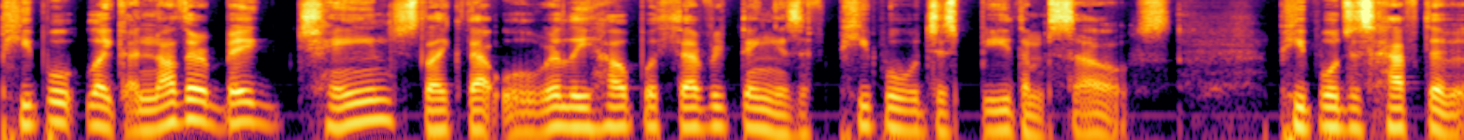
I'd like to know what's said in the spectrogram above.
people like another big change like that will really help with everything is if people would just be themselves people just have to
